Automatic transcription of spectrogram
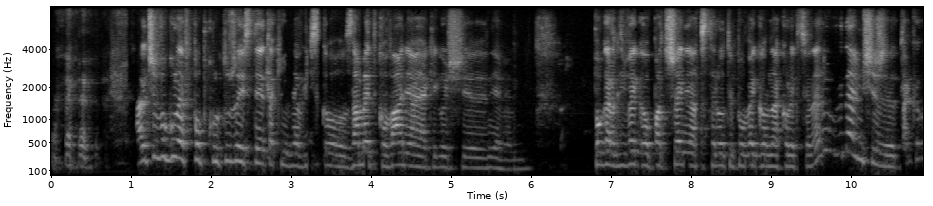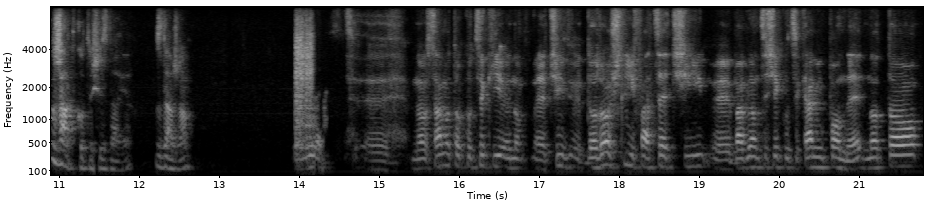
Ale czy w ogóle w popkulturze istnieje takie zjawisko zametkowania jakiegoś, e, nie wiem, pogardliwego patrzenia stereotypowego na kolekcjonerów? Wydaje mi się, że tak rzadko to się zdaje, zdarza. Jest. E, No samo to kucyki, no, e, ci dorośli faceci e, bawiący się kucykami pony, no to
